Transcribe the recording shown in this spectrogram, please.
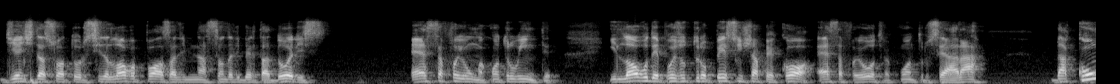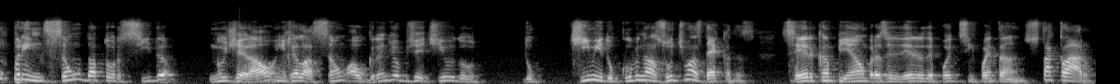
diante da sua torcida logo após a eliminação da Libertadores. Essa foi uma, contra o Inter. E logo depois o tropeço em Chapecó, essa foi outra, contra o Ceará. Da compreensão da torcida, no geral, em relação ao grande objetivo do, do time do clube nas últimas décadas. Ser campeão brasileiro depois de 50 anos. Está claro.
